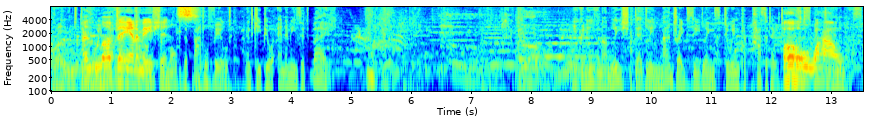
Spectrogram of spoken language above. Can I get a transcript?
Grow and I love the animation. to mob the battlefield and keep your enemies at bay. You can even unleash deadly mandrake seedlings to incapacitate Oh, unsuspecting wow. enemies.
